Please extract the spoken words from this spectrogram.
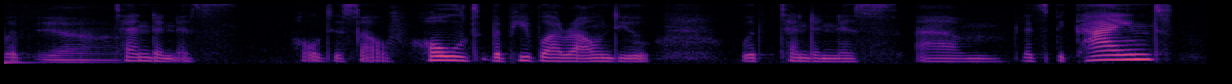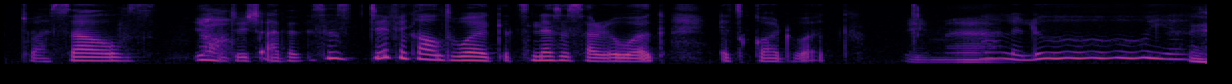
with Yeah. tenderness. Hold yourself. Hold the people around you with tenderness. Um, let's be kind to ourselves and to each other. This is difficult work. It's necessary work. It's God work. Amen. Hallelujah.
